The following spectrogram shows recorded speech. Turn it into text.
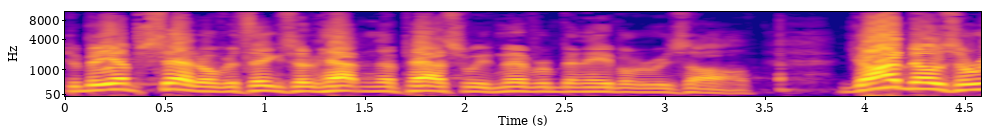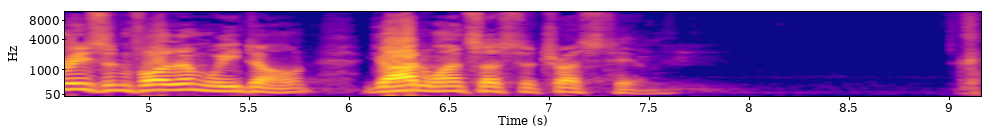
to be upset over things that have happened in the past we've never been able to resolve. God knows the reason for them, we don't. God wants us to trust Him.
